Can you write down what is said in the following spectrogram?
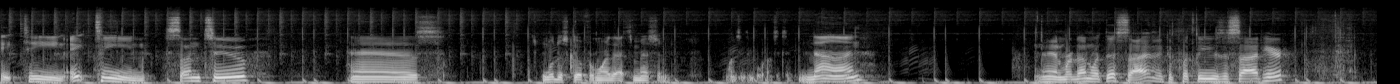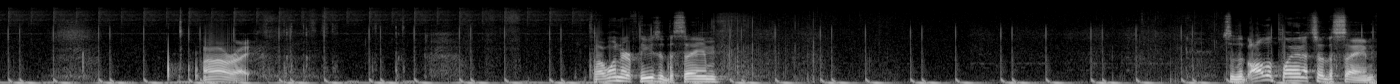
18, 18. Sun 2 has, we'll just go from where that's missing. Nine. And we're done with this side. We can put these aside here. All right. I wonder if these are the same. So the, all the planets are the same.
